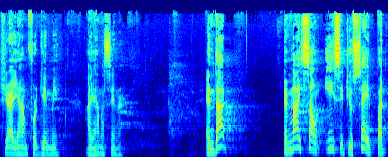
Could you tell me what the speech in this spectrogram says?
here I am, forgive me. I am a sinner. And that, it might sound easy to say, but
